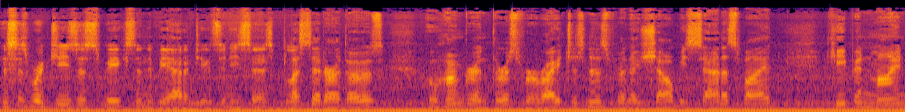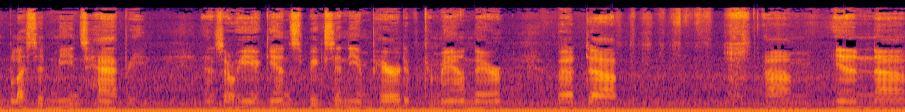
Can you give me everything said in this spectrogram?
This is where Jesus speaks in the Beatitudes, and he says, Blessed are those who hunger and thirst for righteousness, for they shall be satisfied. Keep in mind, blessed means happy. And so he again speaks in the imperative command there. But uh, um, in uh,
